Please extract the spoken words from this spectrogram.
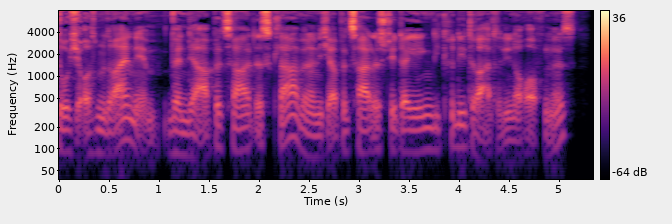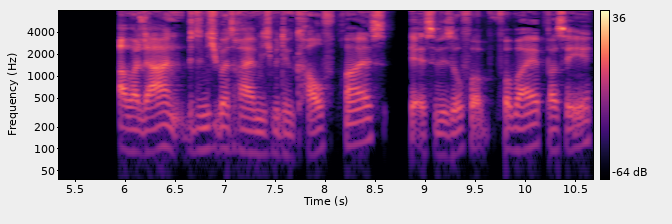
durchaus mit reinnehmen. Wenn der abbezahlt ist, klar. Wenn er nicht abbezahlt ist, steht dagegen die Kreditrate, die noch offen ist. Aber da bitte nicht übertreiben, nicht mit dem Kaufpreis, der ist sowieso vor, vorbei, passé,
